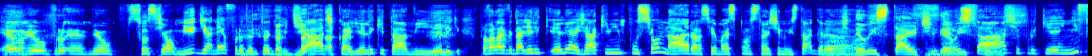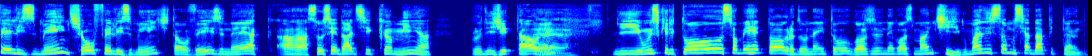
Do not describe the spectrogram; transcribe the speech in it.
É o meu, é meu social media, né? Produtor de midiático. aí ele que tá me. Ele, pra falar a verdade, ele, ele é já que me impulsionaram a ser mais constante no Instagram. Te deu um start. Me deu um start, por porque infelizmente, ou felizmente, talvez, né? A, a sociedade se caminha pro digital, né? é. né? E um escritor sou meio retrógrado, né? Então eu gosto de um negócio mais antigo. Mas estamos se adaptando.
